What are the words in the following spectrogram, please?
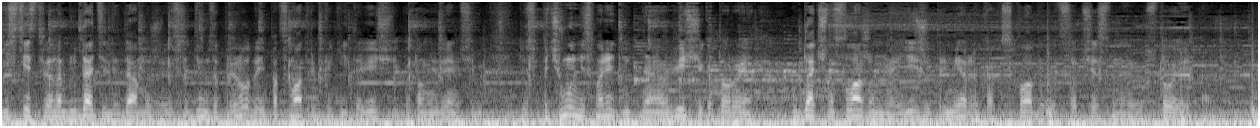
естественно наблюдатели, да, мы же следим за природой и подсматриваем какие-то вещи, и потом внедряем себе. То есть почему не смотреть на вещи, которые удачно слаженные? Есть же примеры, как складываются общественные устои, там,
